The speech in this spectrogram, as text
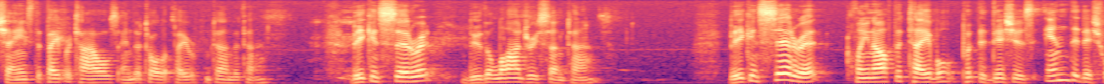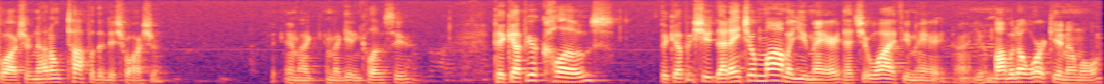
Change the paper towels and the toilet paper from time to time. Be considerate. Do the laundry sometimes. Be considerate. Clean off the table. Put the dishes in the dishwasher, not on top of the dishwasher. Am I, am I getting close here? Pick up your clothes. Pick up your shoes. That ain't your mama you married. That's your wife you married. Right? Your mama don't work here no more.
